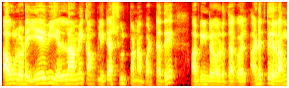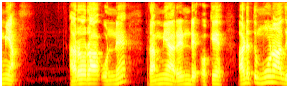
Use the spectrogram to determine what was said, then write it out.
அவங்களோட ஏவி எல்லாமே கம்ப்ளீட்டாக ஷூட் பண்ணப்பட்டது அப்படின்ற ஒரு தகவல். அடுத்து ரம்யா. அரோரா ஒன்று ரம்யா ரெண்டு ஓகே அடுத்து மூணாவது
